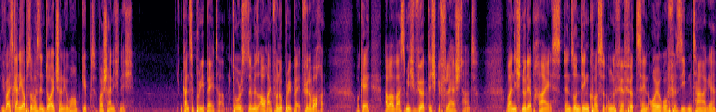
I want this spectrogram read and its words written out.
Ich weiß gar nicht, ob sowas in Deutschland überhaupt gibt. Wahrscheinlich nicht. Kannst du Prepaid haben. Tourist SIM ist auch einfach nur Prepaid für eine Woche. Okay? Aber was mich wirklich geflasht hat, war nicht nur der Preis, denn so ein Ding kostet ungefähr 14 Euro für sieben Tage.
